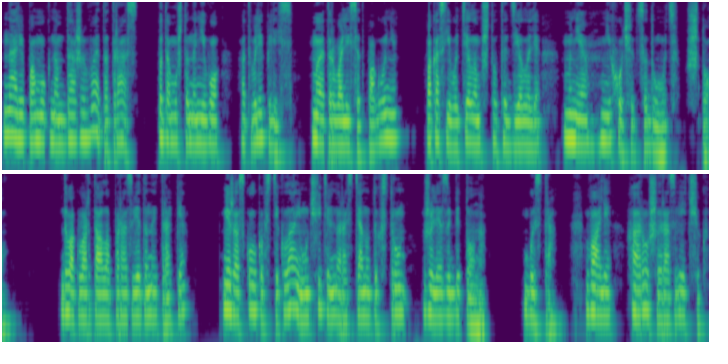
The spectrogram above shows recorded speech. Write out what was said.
Нари помог нам даже в этот раз, потому что на него отвлеклись. Мы оторвались от погони, пока с его телом что-то делали. Мне не хочется думать, что. Два квартала по разведанной тропе, меж осколков стекла и мучительно растянутых струн железобетона. Быстро. Вали хороший разведчик.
